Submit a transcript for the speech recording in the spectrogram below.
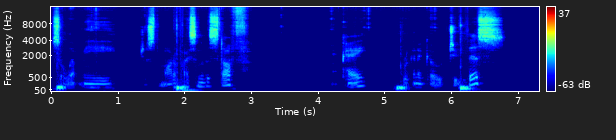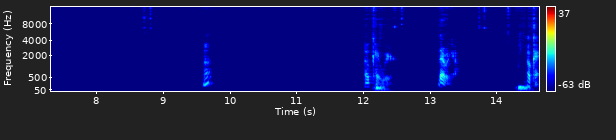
So let me just modify some of this stuff. Okay, we're going to go to this. Okay, weird. There we go. Okay.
